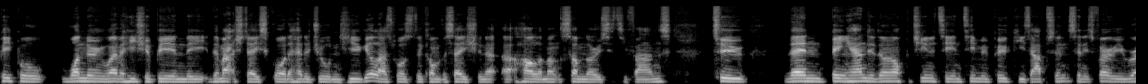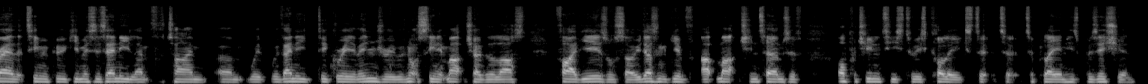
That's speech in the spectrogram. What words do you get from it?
people wondering whether he should be in the, the match day squad ahead of Jordan Hugill, as was the conversation at, at Hull amongst some Norwich City fans, to then being handed an opportunity in Teemu Pukki's absence, and it's very rare that Teemu Pukki misses any length of time um, with with any degree of injury. We've not seen it much over the last five years or so. He doesn't give up much in terms of opportunities to his colleagues to to, to play in his position.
